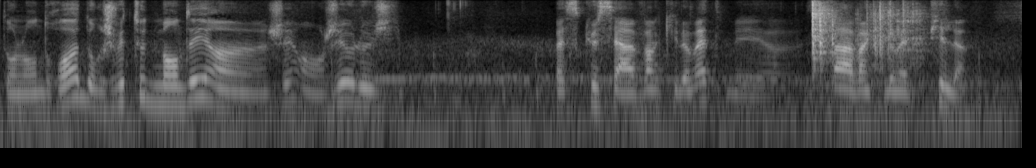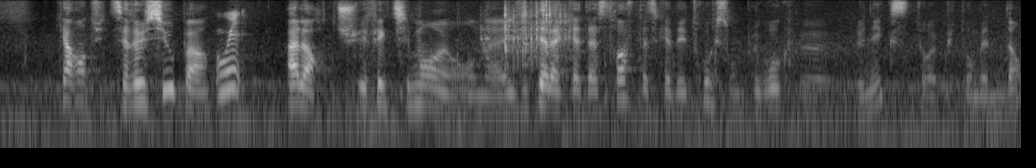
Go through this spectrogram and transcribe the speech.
dans l'endroit, donc je vais te demander un jet en géologie. Parce que c'est à 20 km, mais euh, c'est pas à 20 km pile. 48, c'est réussi ou pas Oui. Alors, tu, effectivement, on a évité la catastrophe parce qu'il y a des trous qui sont plus gros que le, le Nix, tu aurais pu tomber dedans.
